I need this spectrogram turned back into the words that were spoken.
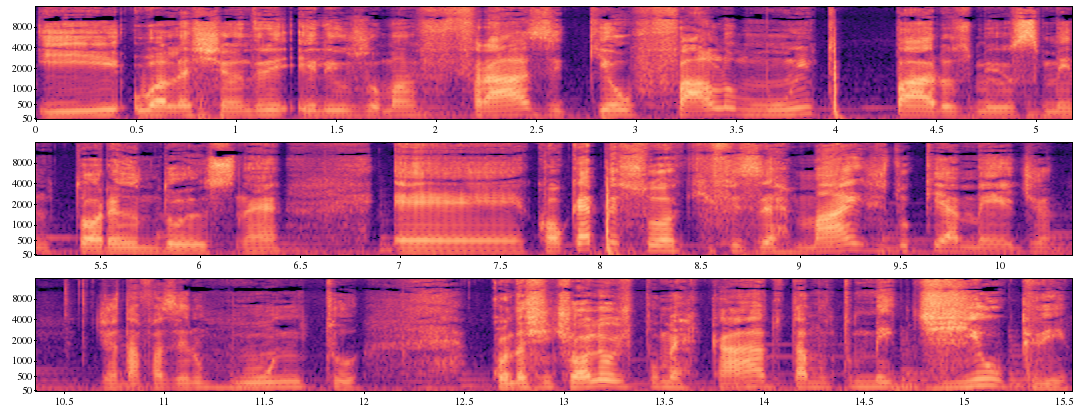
E o Alexandre, ele usou uma frase que eu falo muito para os meus mentorandos, né? É, qualquer pessoa que fizer mais do que a média já está fazendo muito. Quando a gente olha hoje para o mercado, está muito medíocre.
